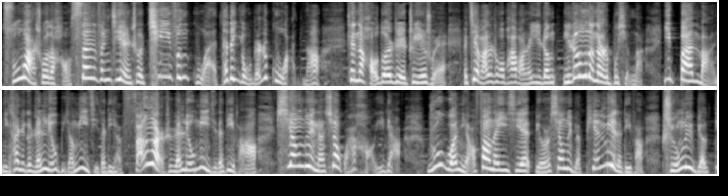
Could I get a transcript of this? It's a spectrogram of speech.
俗话说得好，三分建设，七分管，他得有人管呢。现在好多这直饮水建完了之后，啪往上一扔，你扔到那儿不行啊。一般吧，你看这个人流比较密集的地方，反而是人流密集的地方啊，相对呢效果还好一点。如果你要放在一些，比如说相对比较偏僻的地方，使用率比较低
